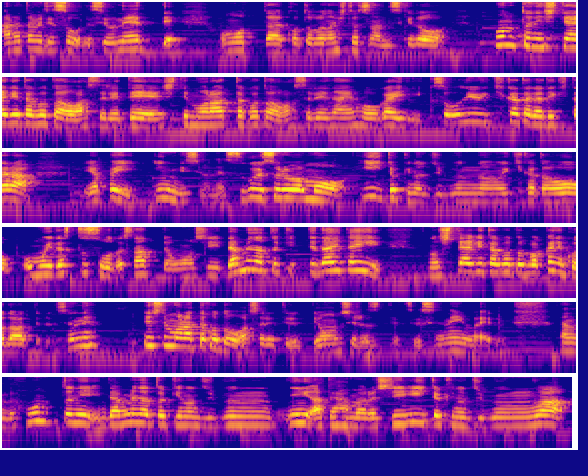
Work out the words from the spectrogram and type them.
あ、改めてそうですよねって思った言葉の一つなんですけど、本当にしてあげたことは忘れて、してもらったことは忘れない方がいい。そういう生き方ができたら、やっぱりいいんですよね。すごいそれはもう、いい時の自分の生き方を思い出すとそうだなって思うし、ダメな時って大体、そのしてあげたことばっかりにこだわってるんですよね。で、してもらったことを忘れてるって恩知らずってやつですよね、いわゆる。なので、本当にダメな時の自分に当てはまるし、いい時の自分は、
